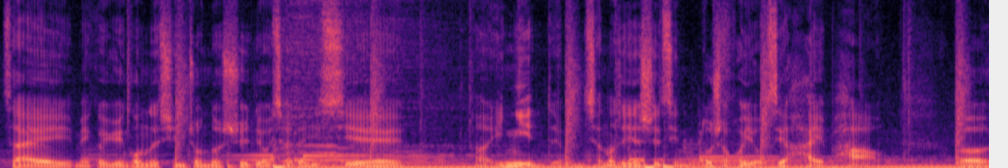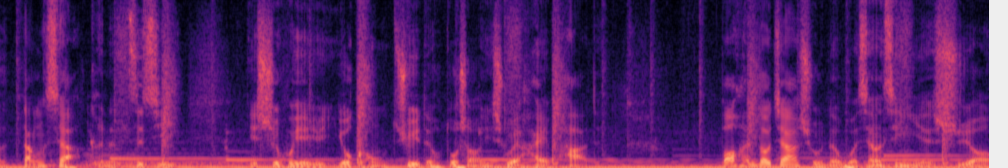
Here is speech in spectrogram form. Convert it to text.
在每个员工的心中都是留下的一些呃阴影的。想到这件事情，多少会有些害怕，而当下可能自己也是会有恐惧的，多少也是会害怕的。包含到家属呢，我相信也是哦，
